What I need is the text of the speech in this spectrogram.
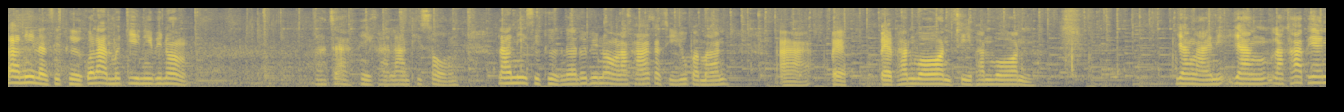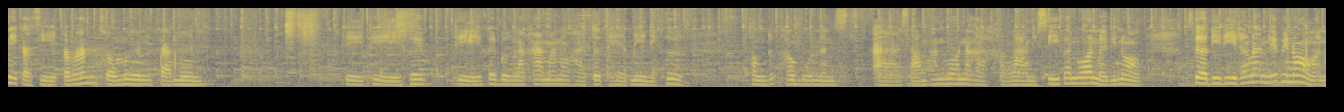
ร้านนี้นั่นสิถือกว่าร้านเมื่อกี้นี้พี่น้องมาจ้ะนี่ค่ะร้านที่สองร้านนี้สิถือเนี่ยด้วยพี่น้องราคากับสีอยู่ประมาณอ่าแปดแปดพันวอนสี่พันวอนอย่างไรนี่อย่างราคาแพงนี่กับสีประมาณสองหมื่นสามหมื่นที่ที่เคยที่เคยเบิ่งราคามาเนาะค่ะจะแถบนี่นี่คือ ข้างข้างบนนั้นอ่าสามพันวอนนะคะข้างล่างนี่สี่พันวอนไหมพี่น้อง เสื้อดีๆทั้งนั้นเด้พี่น้องอัน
